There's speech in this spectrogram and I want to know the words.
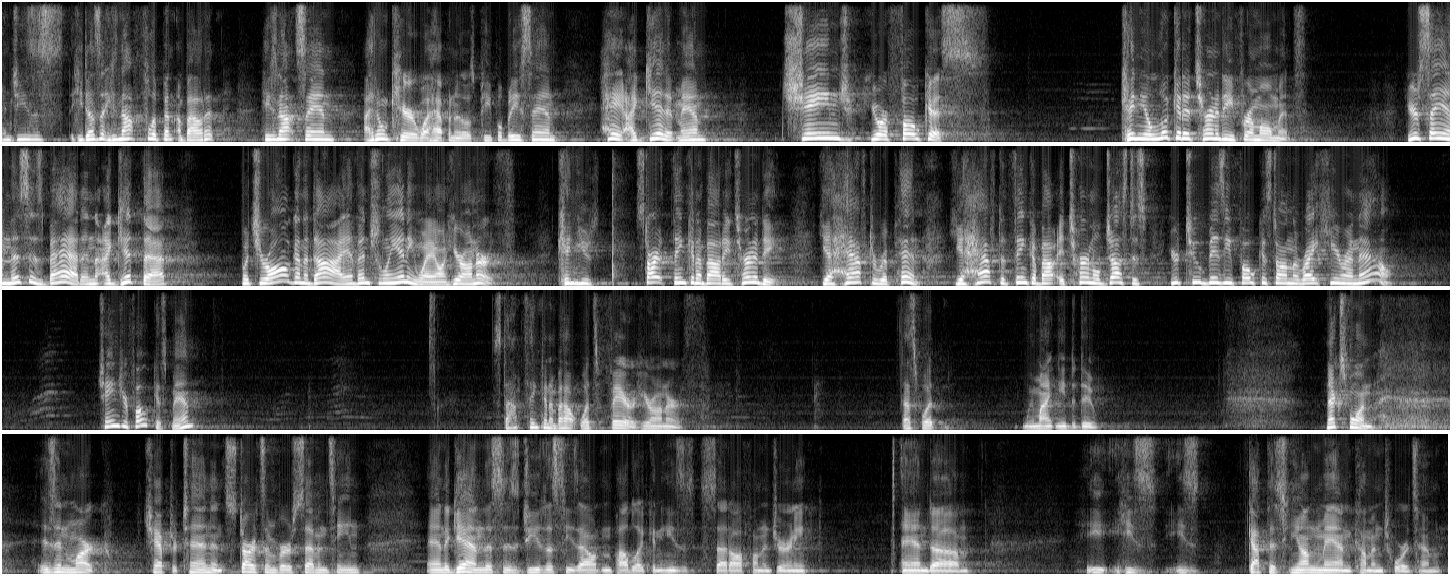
And Jesus, he doesn't, he's not flippant about it. He's not saying, I don't care what happened to those people, but he's saying, Hey, I get it, man. Change your focus. Can you look at eternity for a moment? You're saying this is bad, and I get that, but you're all going to die eventually anyway here on earth. Can you start thinking about eternity? You have to repent. You have to think about eternal justice. You're too busy focused on the right here and now. Change your focus, man. Stop thinking about what's fair here on earth. That's what we might need to do. Next one is in Mark chapter 10, and it starts in verse 17. And again, this is Jesus. He's out in public and he's set off on a journey. And um, he, he's, he's got this young man coming towards him.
